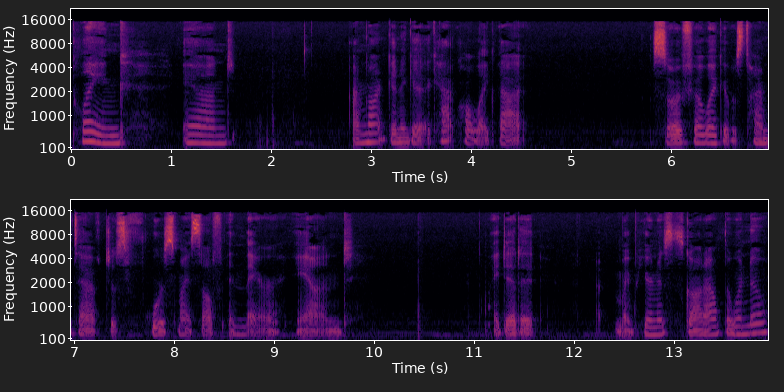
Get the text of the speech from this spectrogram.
playing. And I'm not gonna get a cat call like that. So I felt like it was time to have just force myself in there, and I did it. My pureness has gone out the window,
